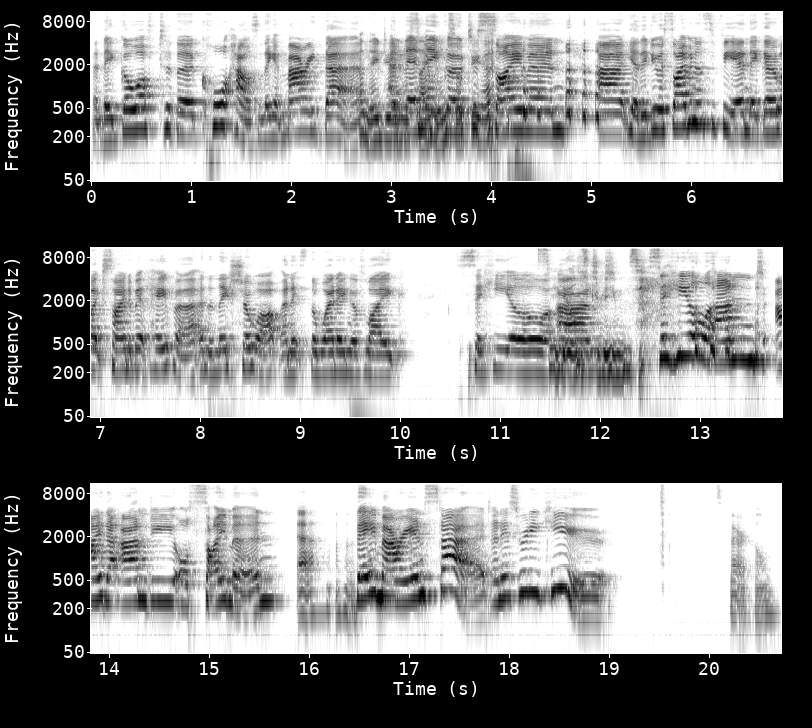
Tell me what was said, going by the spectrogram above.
And they go off to the courthouse and they get married there. And they do And then they go Sophia. to Simon. uh, yeah, they do a Simon and Sophia and they go like sign a bit of paper. And then they show up and it's the wedding of like Sahil Sahil's and dreams. Sahil and either Andy or Simon. yeah, mhm. They marry instead. And it's really cute. it's a better film.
